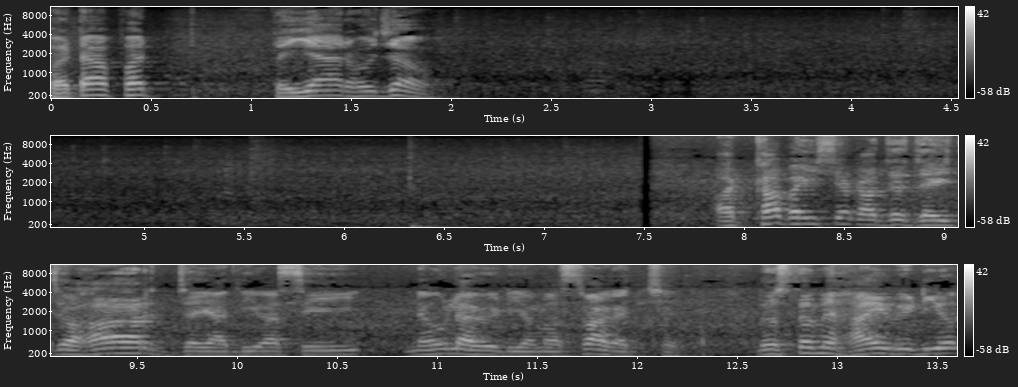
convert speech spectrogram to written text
ફટાફટ તૈયાર હો जाओ આખા ભાઈ શેખ આજે જય જોહાર, જય આદિવાસી. નવલા વિડીયોમાં સ્વાગત છે. દોસ્તો, મેં હાઈ વીડિયો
